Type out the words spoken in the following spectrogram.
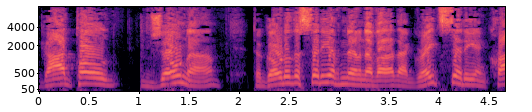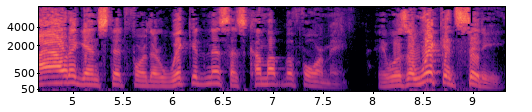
God told Jonah to go to the city of Nineveh, that great city, and cry out against it for their wickedness has come up before me. It was a wicked city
